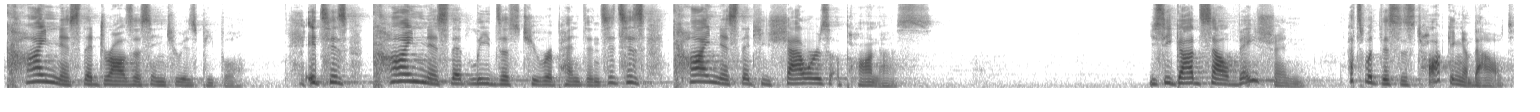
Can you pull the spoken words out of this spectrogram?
kindness that draws us into his people. It's his kindness that leads us to repentance. It's his kindness that he showers upon us. You see, God's salvation, that's what this is talking about.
